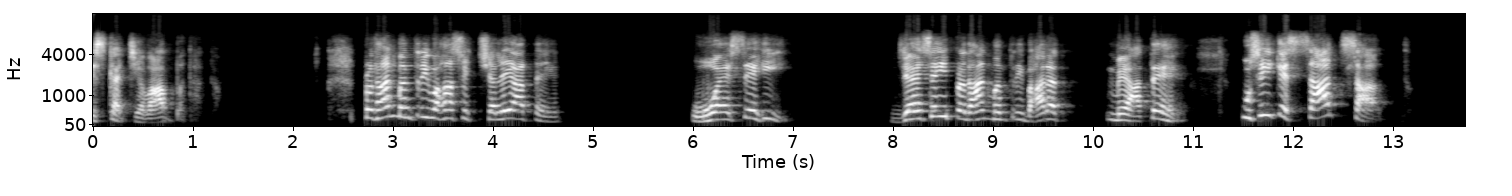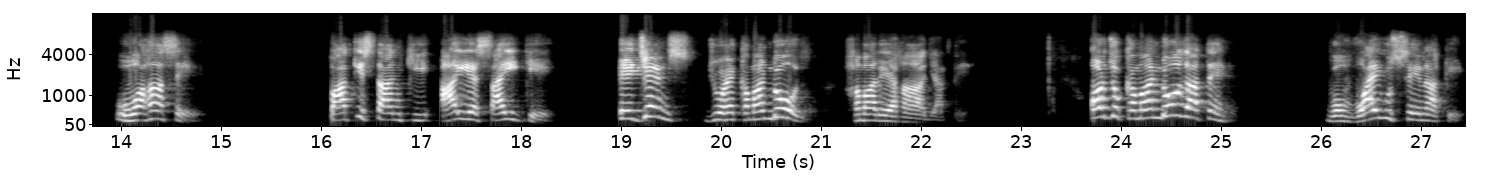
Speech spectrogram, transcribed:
इसका जवाब बता प्रधानमंत्री वहाँ से चले आते हैं। वैसे ही, जैसे ही प्रधानमंत्री भारत में आते हैं, उसी के साथ साथ वहाँ से पाकिस्तान की आईएसआई के एजेंट्स जो है, कमांडोज हमारे यहाँ आ जाते हैं। और जो कमांडोज आते हैं, वो वायुसेना के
